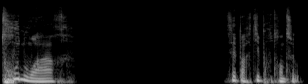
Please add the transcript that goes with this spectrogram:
trou noir. C'est parti pour 30 secondes.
